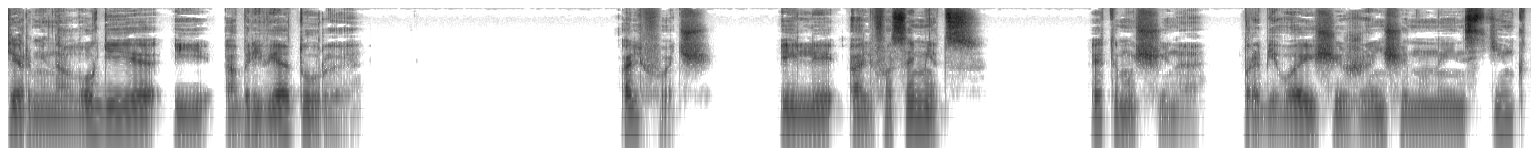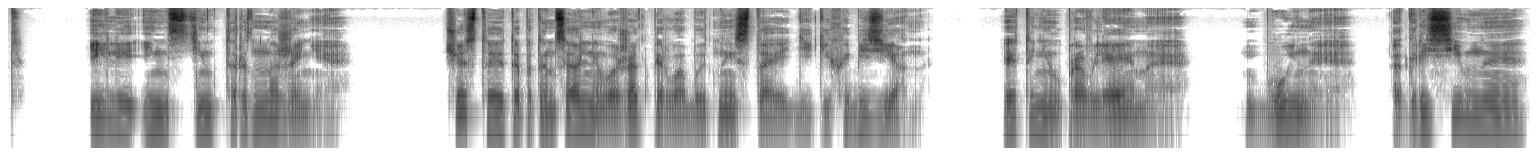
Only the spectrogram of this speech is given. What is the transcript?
Терминология и аббревиатуры. Альфач или альфа-самец – это мужчина, пробивающий женщину на инстинкт или инстинкт размножения. Часто это потенциальный вожак первобытной стаи диких обезьян. Это неуправляемое, буйное, агрессивное,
